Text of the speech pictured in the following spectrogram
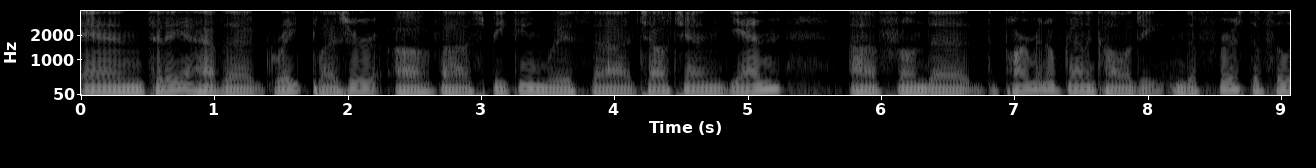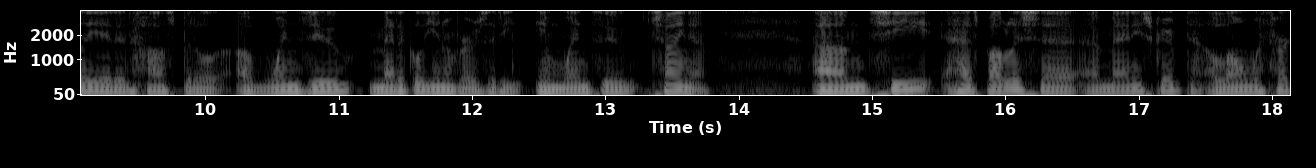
And today I have the great pleasure of uh, speaking with uh, Xiaojian Yan uh, from the Department of Gynecology in the first affiliated hospital of Wenzhou Medical University in Wenzhou, China. Um, she has published a, a, manuscript along with her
